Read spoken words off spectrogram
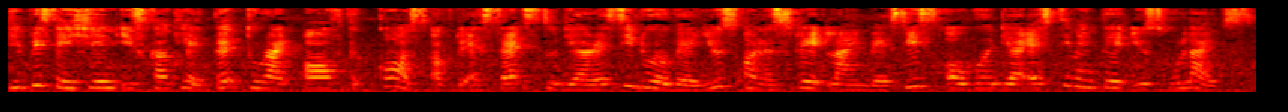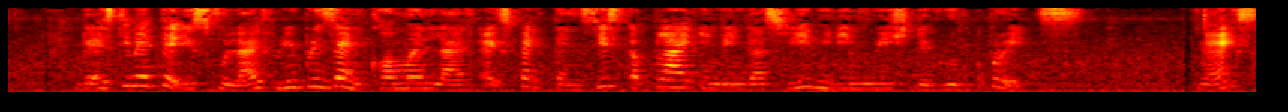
Depreciation is calculated to write off the cost of the assets to their residual values on a straight line basis over their estimated useful lives. The estimated useful life represent common life expectancies applied in the industry within which the group operates. Next,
